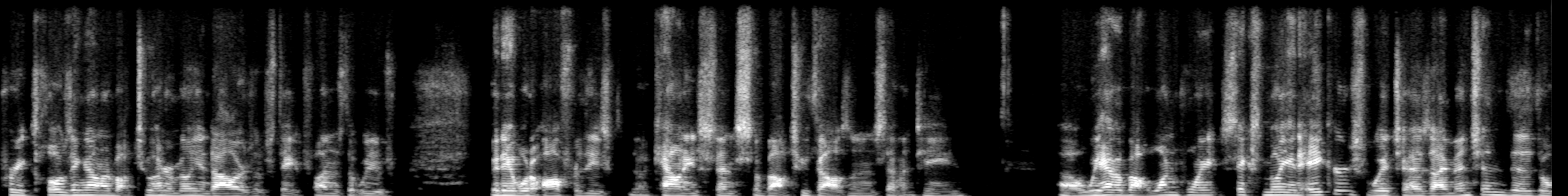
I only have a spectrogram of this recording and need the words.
pretty closing on about $200 million of state funds that we've been able to offer these counties since about 2017. Uh, we have about 1.6 million acres, which, as I mentioned, the, the,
